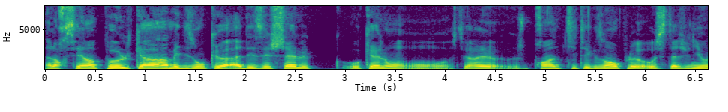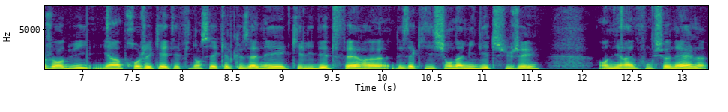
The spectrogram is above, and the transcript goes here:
Alors c'est un peu le cas, mais disons qu'à des échelles auquel on, je prends un petit exemple, aux États-Unis aujourd'hui, il y a un projet qui a été financé il y a quelques années, qui est l'idée de faire euh, des acquisitions d'un millier de sujets en IRM fonctionnel.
